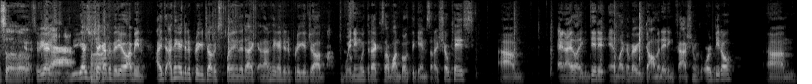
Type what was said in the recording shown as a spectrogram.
So, Yeah, so if you guys, Yeah. you guys should check Uh. out the video. I mean, I, I think I did a pretty good job explaining the deck, and I think I did a pretty good job winning with the deck because I won both the games that I showcased. Um, and I like did it in like a very dominating fashion with Orbeetle. Um,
